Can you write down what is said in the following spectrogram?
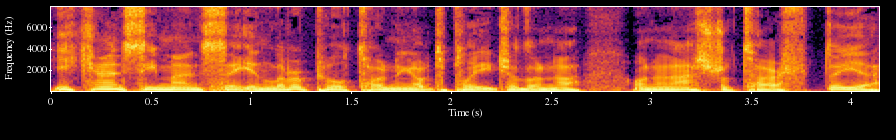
You can't see Man City and Liverpool turning up to play each other on a on an astroturf, do you?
